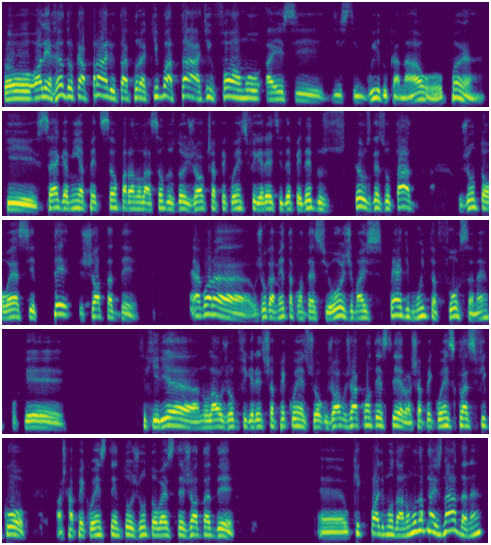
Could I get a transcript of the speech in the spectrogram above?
O Alejandro Caprário está por aqui. Boa tarde. Informo a esse distinguido canal, opa, que segue a minha petição para anulação dos dois jogos Chapecoense e Figueirense, independente dos seus resultados, junto ao STJD. É, agora, o julgamento acontece hoje, mas perde muita força, né? Porque se queria anular o jogo Figueirense e Chapecoense, os jogos já aconteceram, a Chapecoense classificou, a Chapecoense tentou junto ao STJD é, o que, que, pode mudar? Não muda mais nada, né?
